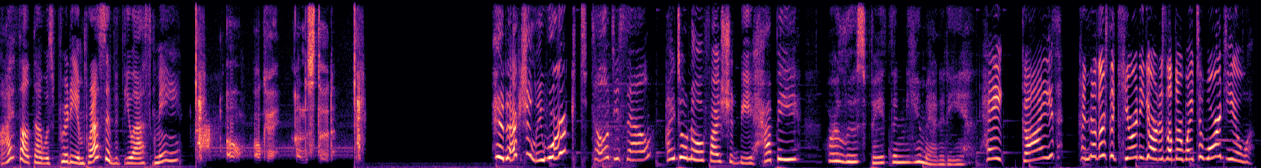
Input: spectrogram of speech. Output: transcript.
I thought that was pretty impressive if you ask me. Oh, okay, understood. It actually worked! Told you so. I don't know if I should be happy or lose faith in humanity. Hey, guys! Another security guard is on their way toward you!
